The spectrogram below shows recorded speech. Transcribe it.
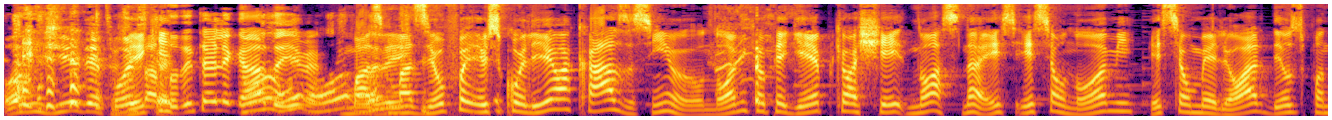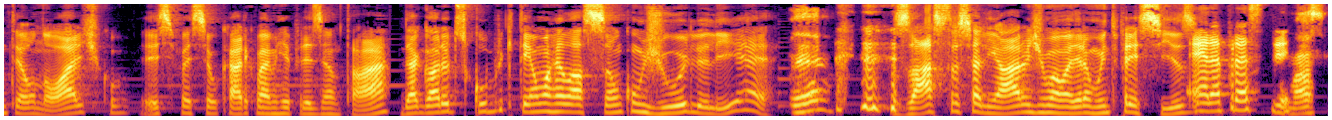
Ou um dia depois, Tá que- tudo interligado aí, Oh, velho. oh, oh. Mas, Olha aí. mas eu, foi, eu escolhi ao acaso, assim, o o nome que eu peguei é porque eu achei, nossa, não, esse, esse é o nome, esse é o melhor deus do panteão nórdico, esse vai ser o cara que vai me representar. Daí agora eu descubro que tem uma relação com Júlio ali, é, É, os astros se alinharam de uma maneira muito precisa. Era pra ser. massa.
